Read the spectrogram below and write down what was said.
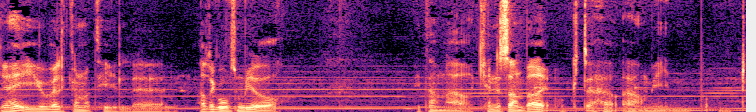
Ja, hej och välkomna till eh, När det går som det gör. Mitt namn är Kenny Sandberg och det här är min podd.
